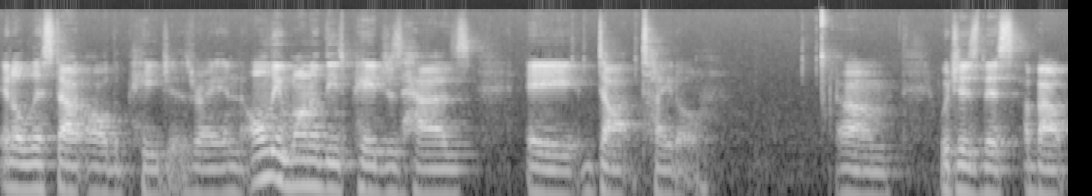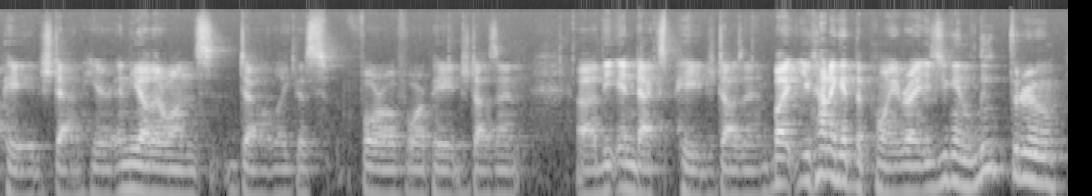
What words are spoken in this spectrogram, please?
it'll list out all the pages, right? And only one of these pages has a dot title, um, which is this about page down here. And the other ones don't, like this 404 page doesn't. Uh, the index page doesn't. But you kind of get the point, right? Is you can loop through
